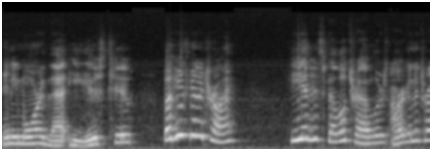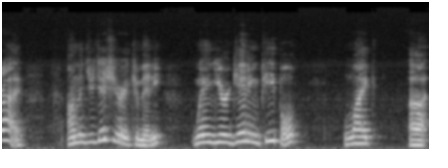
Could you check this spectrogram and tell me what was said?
anymore that he used to. But he's going to try. He and his fellow travelers are going to try on the Judiciary Committee when you're getting people like uh,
